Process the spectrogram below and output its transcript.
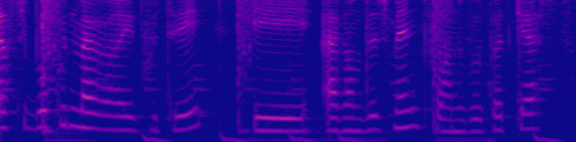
Merci beaucoup de m'avoir écouté et à dans deux semaines pour un nouveau podcast.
